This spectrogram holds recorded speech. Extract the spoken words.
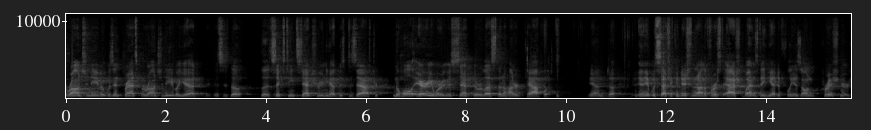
around Geneva. It was in France, but around Geneva, you had this is the the 16th century, and he had this disaster. In the whole area where he was sent, there were less than 100 Catholics. And, uh, and it was such a condition that on the first Ash Wednesday, he had to flee his own parishioners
